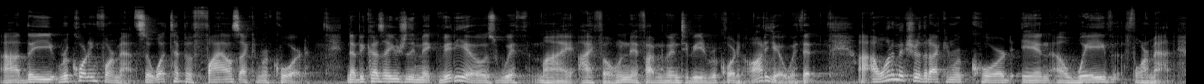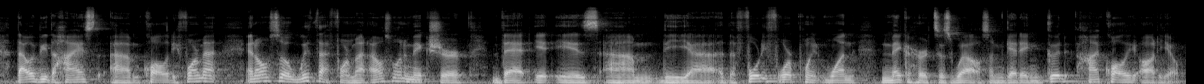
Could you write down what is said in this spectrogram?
uh, the recording format, so what type of files I can record. Now because I usually make videos with my iPhone, if I'm going to be recording audio with it, uh, I want to make sure that I can record in a WAV format. That would be the highest um, quality format, and also with that format, I also want to make sure that it is um, the, uh, the 44.1 megahertz as well, so I'm getting good high quality audio.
